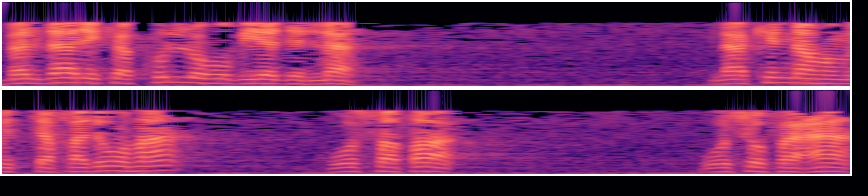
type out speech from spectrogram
بل ذلك كله بيد الله. لكنهم اتخذوها وسطاء وشفعاء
